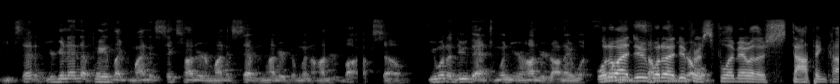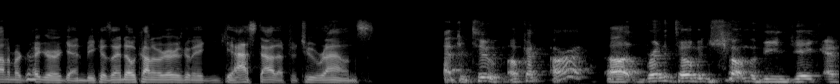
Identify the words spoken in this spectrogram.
You said it. You're gonna end up paying like minus six hundred or minus seven hundred to win hundred bucks. So if you want to do that to win your hundred on a what? What do I do? What do I do for Floyd Mayweather stopping Conor McGregor again? Because I know Conor McGregor is gonna get gassed out after two rounds. After two, okay, all right. Uh, Brendan Tobin, Sean Levine, Jake, and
